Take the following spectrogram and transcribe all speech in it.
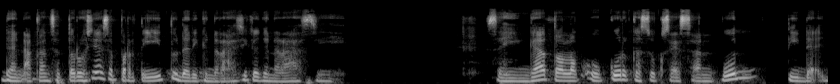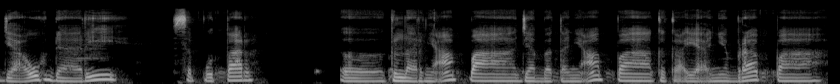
dan akan seterusnya seperti itu dari generasi ke generasi. Sehingga tolok ukur kesuksesan pun tidak jauh dari seputar e, gelarnya apa, jabatannya apa, kekayaannya berapa.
